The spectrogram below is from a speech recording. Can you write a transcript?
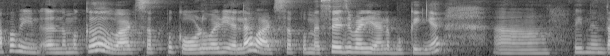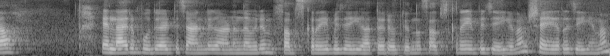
അപ്പോൾ വീ നമുക്ക് വാട്സപ്പ് കോൾ വഴിയല്ല വാട്സപ്പ് മെസ്സേജ് വഴിയാണ് ബുക്കിങ്. പിന്നെന്താ? എല്ലാവരും പുതുതായിട്ട് ചാനൽ കാണുന്നവരും സബ്സ്ക്രൈബ് ചെയ്യാത്തവരൊക്കെ ഒന്ന് സബ്സ്ക്രൈബ് ചെയ്യണം ഷെയർ ചെയ്യണം.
